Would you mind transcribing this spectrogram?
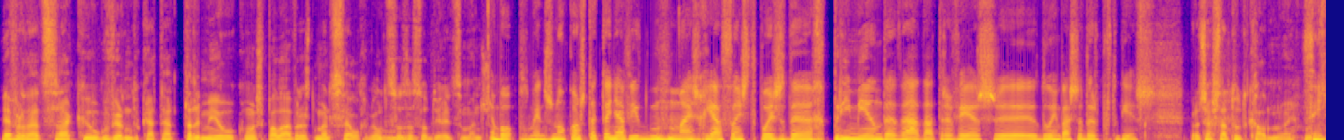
É verdade. Será que o governo do Qatar tremeu com as palavras de Marcelo Rebelo de Sousa sobre direitos humanos? Bom, pelo menos não consta que tenha havido mais reações depois da reprimenda dada através uh, do embaixador português. Já está tudo calmo, não é? Sim.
